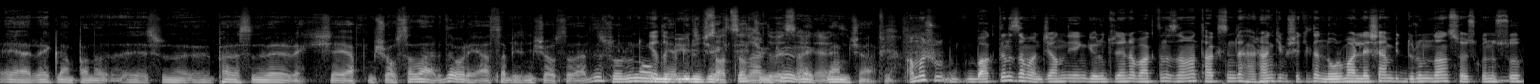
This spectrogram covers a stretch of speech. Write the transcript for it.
eğer reklam panosunu e, parasını vererek şey yapmış olsalardı oraya asabilmiş olsalardı sorun olmayabilecekti çünkü vesaire, reklam evet. çarpı. Ama şu baktığınız zaman canlı yayın görüntülerine baktığınız zaman Taksim'de herhangi bir şekilde normalleşen bir durumdan söz konusu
